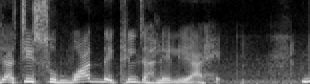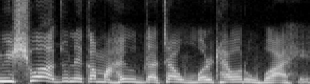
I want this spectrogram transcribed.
ज्याची सुरुवात देखील झालेली आहे. विश्व अजून एका महायुद्धाच्या उंबरठ्यावर उभं आहे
